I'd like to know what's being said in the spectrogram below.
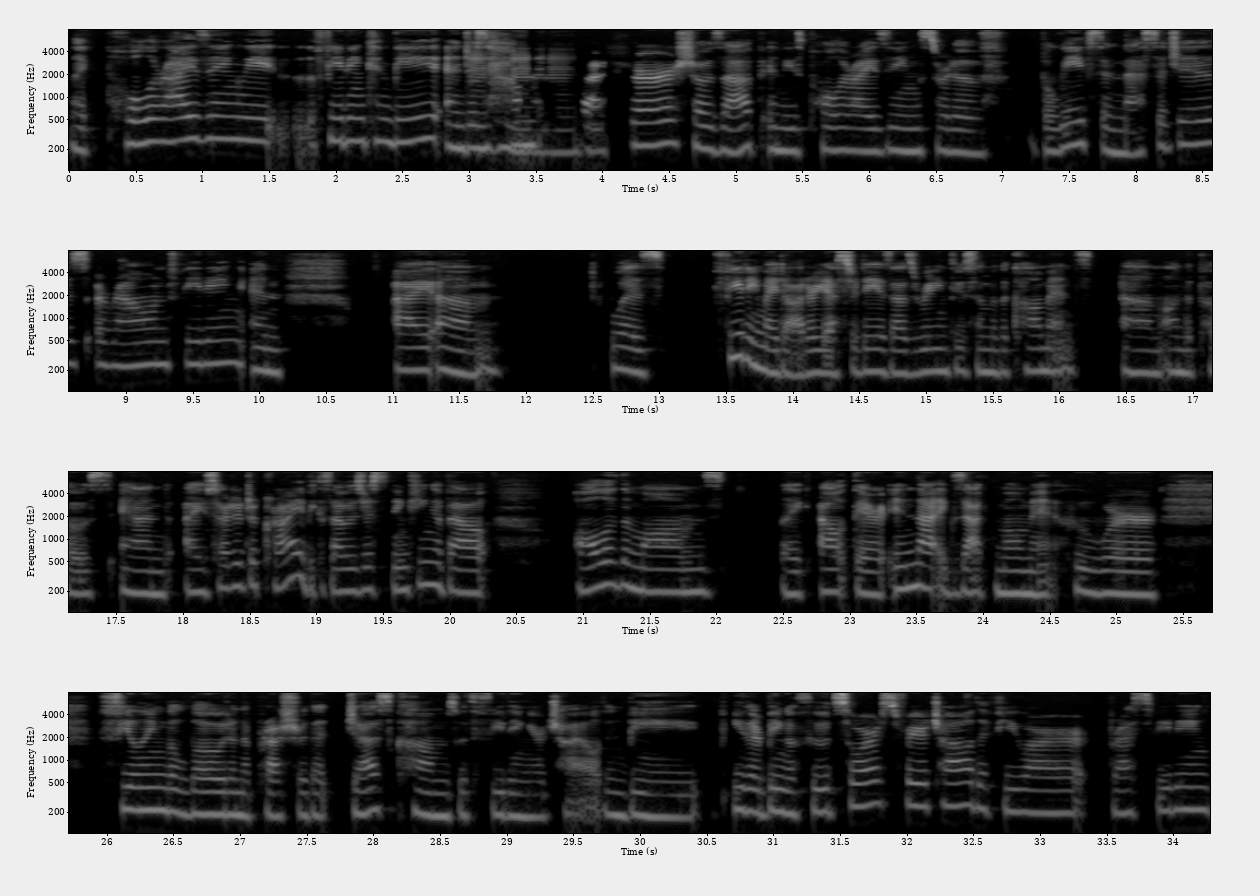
like polarizing the, the feeding can be, and just how much Mhm. pressure shows up in these polarizing sort of beliefs and messages around feeding. And I um, was feeding my daughter yesterday as I was reading through some of the comments um, on the post, and I started to cry because I was just thinking about all of the moms like out there in that exact moment who were feeling the load and the pressure that just comes with feeding your child and be either being a food source for your child if you are breastfeeding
